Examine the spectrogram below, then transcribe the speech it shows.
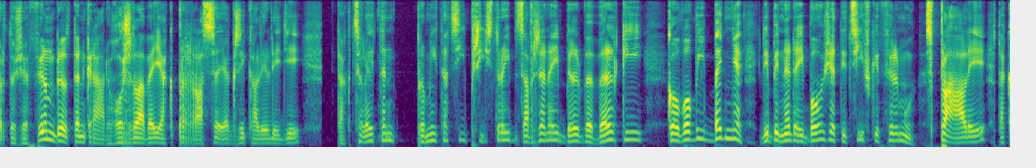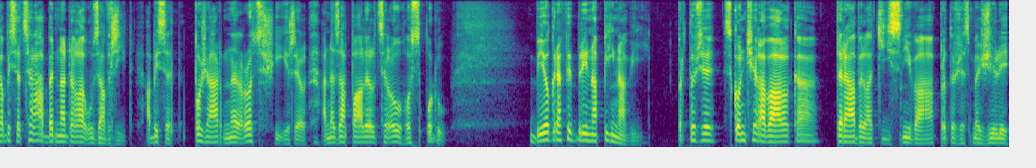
protože film byl tenkrát hořlavý jak prase, jak říkali lidi, tak celý ten promítací přístroj zavřený byl ve velký kovový bedně. Kdyby, nedej bože, ty cívky filmu splály, tak aby se celá bedna dala uzavřít, aby se požár nerozšířil a nezapálil celou hospodu. Biografy byly napínaví, protože skončila válka, která byla tísnivá, protože jsme žili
